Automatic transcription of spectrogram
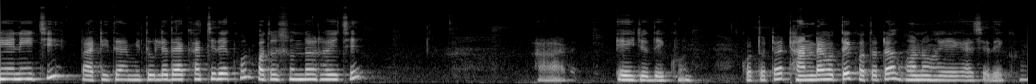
নিয়ে নিয়েছি। বাটিতে আমি তুলে দেখাচ্ছি দেখুন কত সুন্দর হয়েছে। আর এই যে দেখুন, কতটা ঠান্ডা হতে কতটা ঘন হয়ে গেছে দেখুন।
